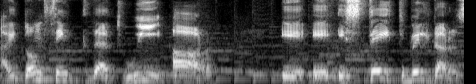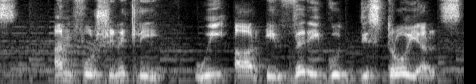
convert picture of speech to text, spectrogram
I don't think that we are a, a, a state builders. Unfortunately, we are a very good destroyers.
